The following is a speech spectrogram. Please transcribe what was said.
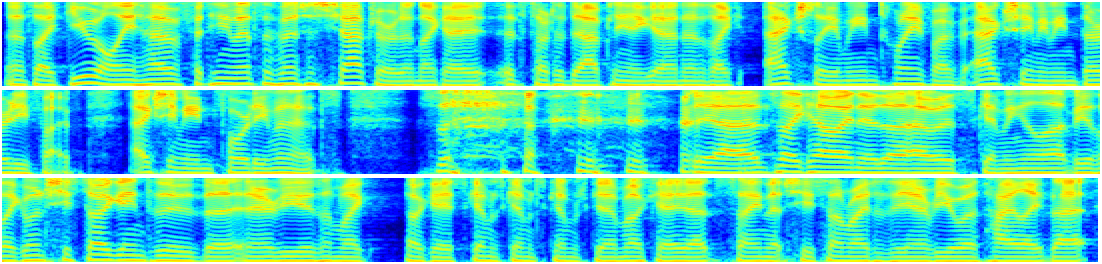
and it's like you only have 15 minutes to finish this chapter. Then like I it starts adapting again and it's like actually I mean 25, actually I mean 35, actually I mean 40 minutes. So yeah, it's like how I knew that I was skimming a lot because like when she started getting to the interviews, I'm like, okay, skim, skim, skim, skim. Okay, that's saying that she summarizes the interview with highlight that,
